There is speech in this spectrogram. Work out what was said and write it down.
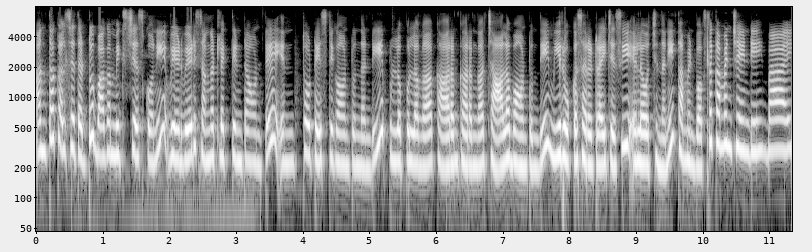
అంతా కలిసేటట్టు బాగా మిక్స్ చేసుకొని వేడివేడి వేడి సంగట్లెక్కి తింటా ఉంటే ఎంతో టేస్టీగా ఉంటుందండి. పుల్ల పుల్లగా కారం కారంగా చాలా బాగుంటుంది. మీరు ఒక్కసారి ట్రై చేసి ఎలా వచ్చిందని కమెంట్ బాక్స్లో కమెంట్ చేయండి. బాయ్!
